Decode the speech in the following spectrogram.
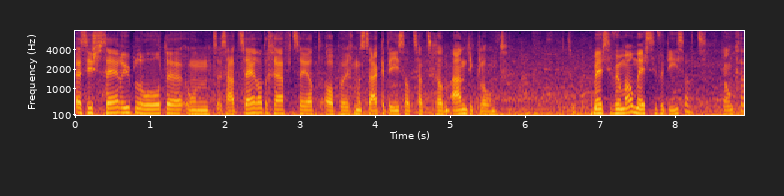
Es ist sehr übel geworden und es hat sehr an den Kräften zehrt, aber ich muss sagen, der Einsatz hat sich am Ende gelohnt. Super. Merci vielmals, merci für den Einsatz. Danke.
